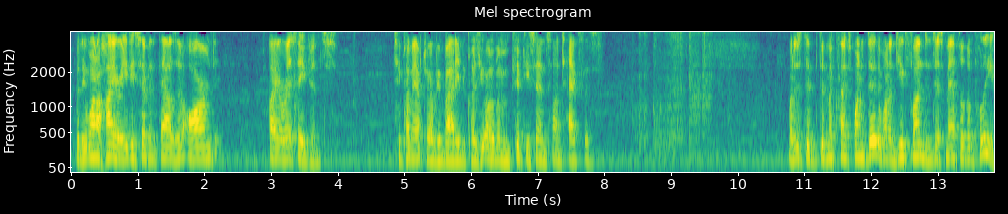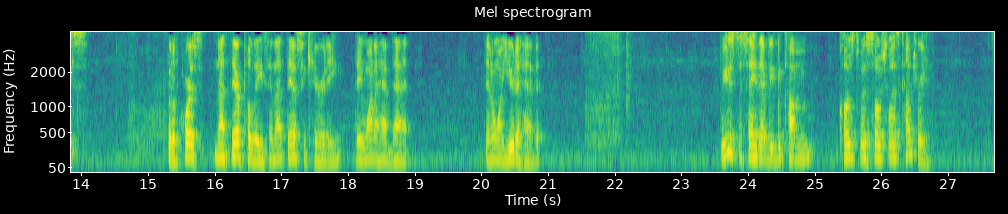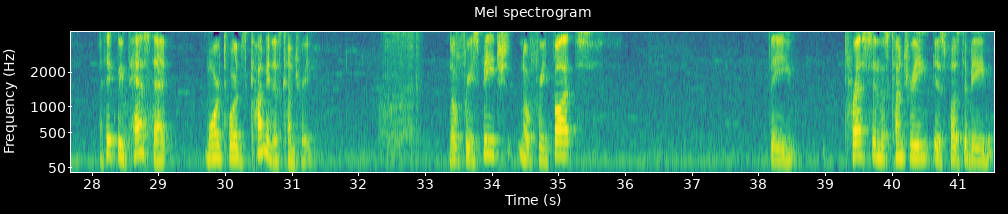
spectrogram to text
where they want to hire 87,000 armed IRS agents to come after everybody because you owe them 50 cents on taxes. What does the Democrats want to do? They want to defund and dismantle the police. But of course, not their police and not their security. They want to have that. They don't want you to have it. We used to say that we become close to a socialist country. I think we passed that more towards communist country. No free speech, no free thoughts. The press in this country is supposed to be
